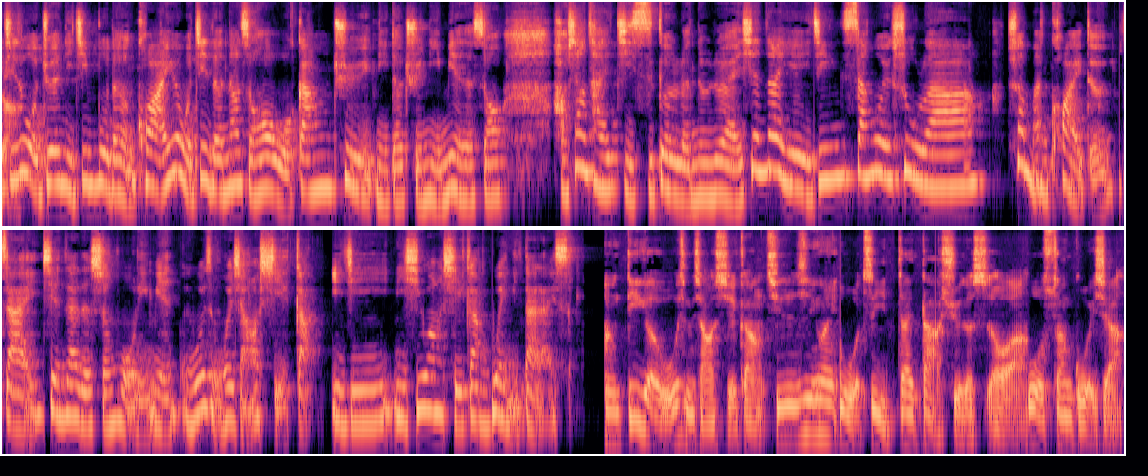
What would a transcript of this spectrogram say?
其实我觉得你进步的很快，因为我记得那时候我刚去你的群里面的时候，好像才几十个人，对不对？现在也已经三位数啦、算蛮快的。在现在的生活里面，你为什么会想要斜杠，以及你希望斜杠为你带来什么？嗯，第一个我为什么想要斜杠，其实是因为我自己在大学的时候啊，我有算过一下，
